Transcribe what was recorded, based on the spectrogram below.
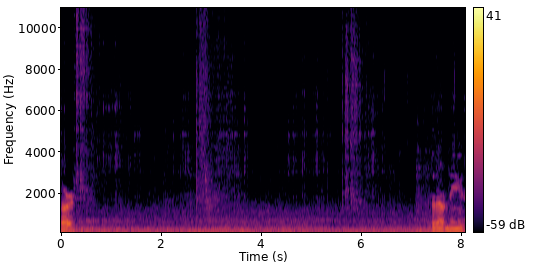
Guard. I don't need.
